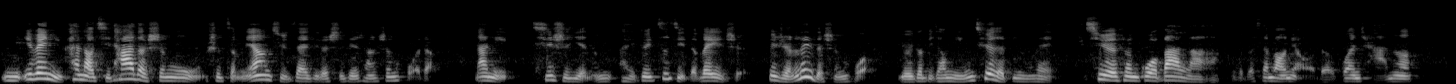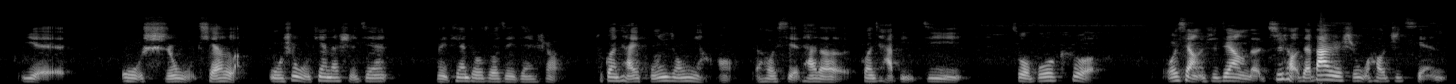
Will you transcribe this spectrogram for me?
你因为你看到其他的生物是怎么样去在这个世界上生活的，那你其实也能哎对自己的位置，对人类的生活有一个比较明确的定位。七月份过半了，我的三宝鸟的观察呢，也五十五天了。五十五天的时间，每天都做这件事儿，就观察同一种鸟，然后写它的观察笔记，做播客。我想是这样的，至少在八月十五号之前，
